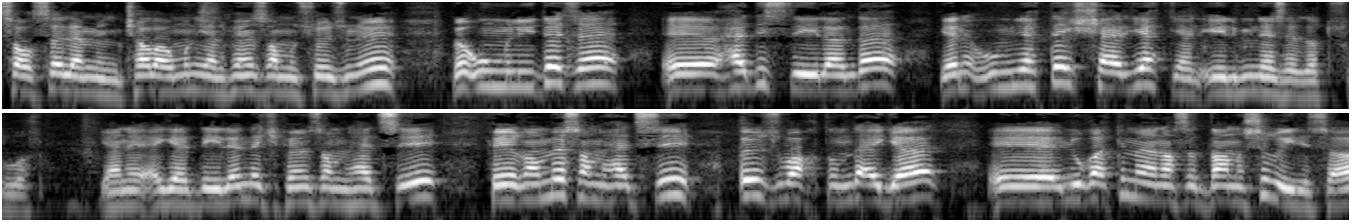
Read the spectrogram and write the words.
s.ə.v-in kəlamını, yəni Peyğəmbərin sözünü və umumilikdəcə e, hədis deyiləndə, yəni ümumiyyətdə şəriət, yəni elmi nəzərdə tutulur. Yəni, əgər deyiləndə ki, Peyğəmbərin hədisi, Peyğəmbər s.ə.v hədisi öz vaxtında əgər e, lüğəti mənası danışıq idisə,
